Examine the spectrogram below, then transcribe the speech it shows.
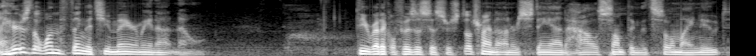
Now, here's the one thing that you may or may not know theoretical physicists are still trying to understand how something that's so minute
